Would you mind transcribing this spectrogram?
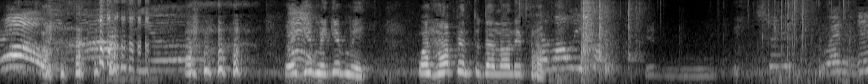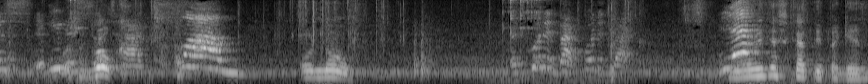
Whoa! you. Wait, give me, give me. What happened to the lollipop? The lollipop? lollipop. When this it is broke. attached. Mom! Oh no. Put it back, put it back. Now we just cut it again.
